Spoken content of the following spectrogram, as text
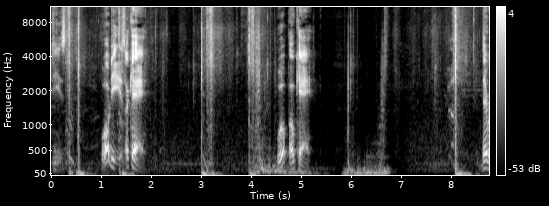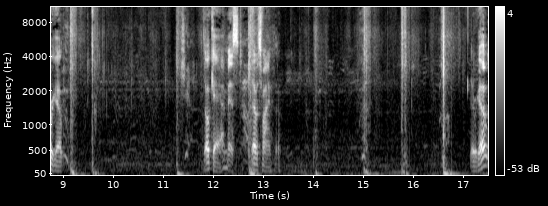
Jeez. Whoa, jeez. Okay. Whoop, okay. There we go. Okay, I missed. That was fine. There we go.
